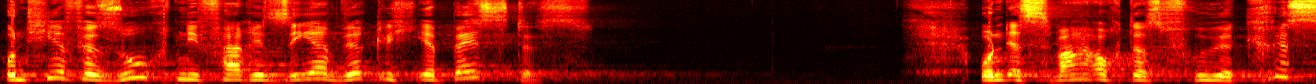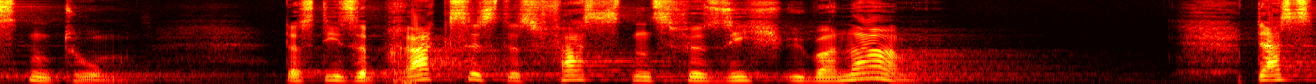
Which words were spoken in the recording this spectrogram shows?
Und hier versuchten die Pharisäer wirklich ihr Bestes. Und es war auch das frühe Christentum, das diese Praxis des Fastens für sich übernahm. Das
